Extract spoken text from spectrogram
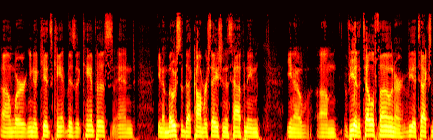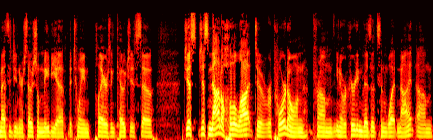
um, where, you know, kids can't visit campus and, you know, most of that conversation is happening, you know, um, via the telephone or via text messaging or social media between players and coaches. So, just just not a whole lot to report on from you know recruiting visits and whatnot. Um,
